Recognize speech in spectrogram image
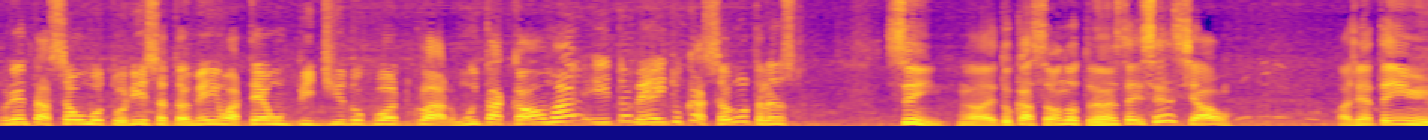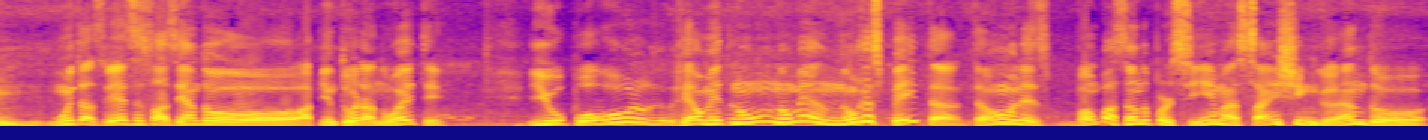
orientação ao motorista também, ou até um pedido quanto, claro, muita calma e também a educação no trânsito. Sim, a educação no trânsito é essencial. A gente tem muitas vezes fazendo a pintura à noite, e o povo realmente não, não, não respeita. Então eles vão passando por cima, saem xingando.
